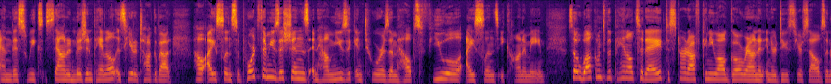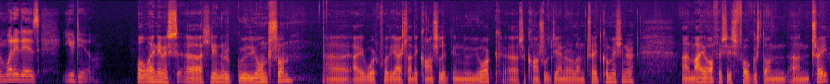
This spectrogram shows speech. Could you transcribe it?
And this week's Sound and Vision panel is here to talk about how Iceland supports their musicians and how music and tourism helps fuel Iceland's economy. So, welcome to the panel today. To start off, can you all go around and introduce yourselves and what it is you do? Well, my name is uh, Hlynur Guðjónsson. Uh, I work for the Icelandic Consulate in New York uh, as a Consul General and Trade Commissioner. And my office is focused on, on trade,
